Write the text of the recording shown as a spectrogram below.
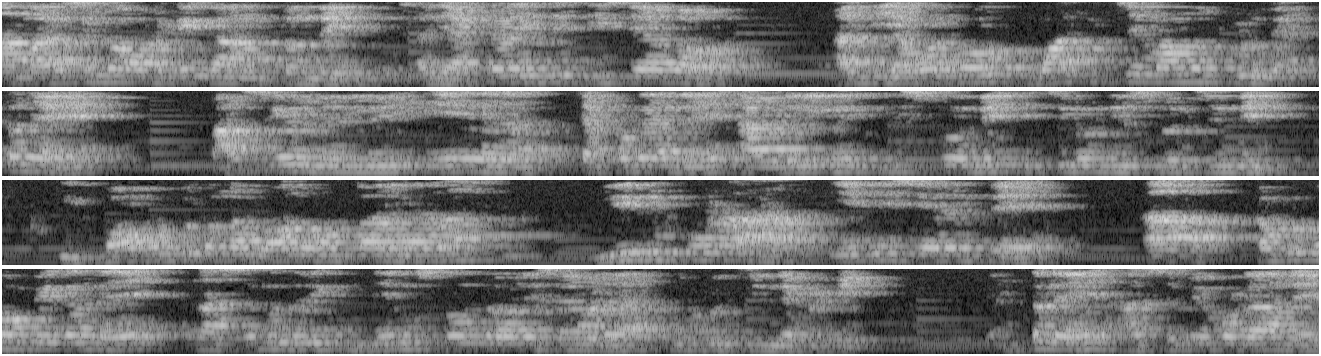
ఆ మరసంలో ఒకటి కానుతుంది అది ఎక్కడైతే తీసావో అది ఎవరికో వాళ్ళకి ఇచ్చేమన్నప్పుడు వెంటనే మాస్టర్ గారు వెళ్ళి చెప్పగానే ఆవిడ వెళ్ళి తీసుకొని చర్చిలో తీసుకుని వచ్చింది. ఈ పోగొట్టుకున్న వాళ్ళు ఉంటారు కదా వీరు కూడా ఏం చేశారంటే ఆ కబురు పంపేగానే నా శ్రమ దొరికి దేవుని స్తోత్రం అనే ఆవిడ గురికొచ్చింది అక్కడికి. వెంటనే ఆ శ్రమ ఇవ్వగానే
